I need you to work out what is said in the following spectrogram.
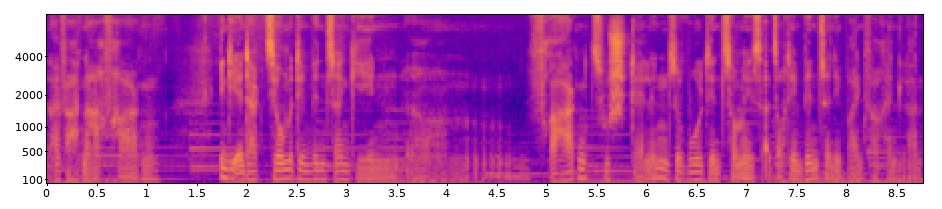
einfach nachfragen, in die Interaktion mit den Winzern gehen, ähm, Fragen zu stellen, sowohl den Zombies als auch den Winzern, den Weinfachhändlern.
